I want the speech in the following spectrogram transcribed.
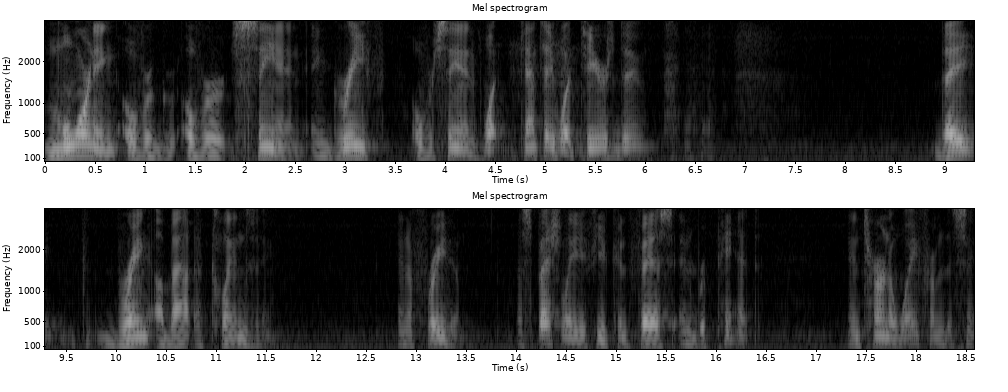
mourning over, over sin and grief over sin, what, can I tell you what tears do? they bring about a cleansing and a freedom, especially if you confess and repent and turn away from the sin.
